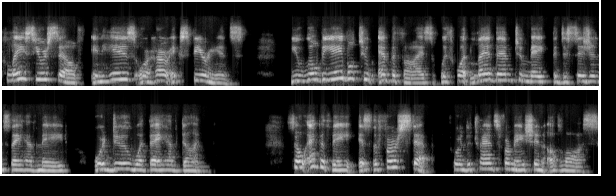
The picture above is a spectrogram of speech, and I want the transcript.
place yourself in his or her experience, you will be able to empathize with what led them to make the decisions they have made or do what they have done. So, empathy is the first step toward the transformation of loss.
